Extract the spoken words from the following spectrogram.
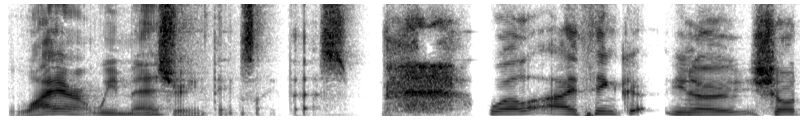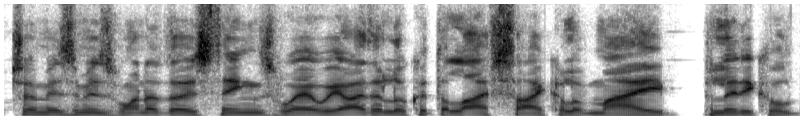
why aren't we measuring things like this? Well, I think, you know, short termism is one of those things where we either look at the life cycle of my political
